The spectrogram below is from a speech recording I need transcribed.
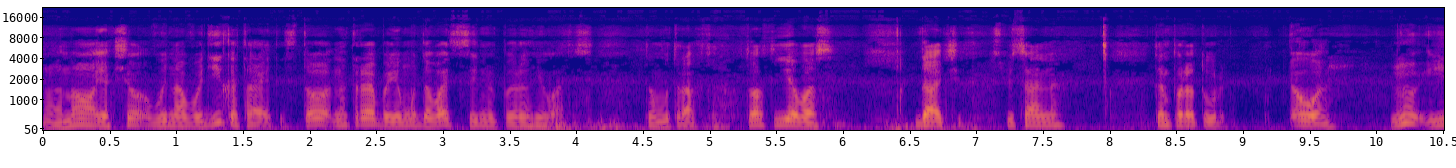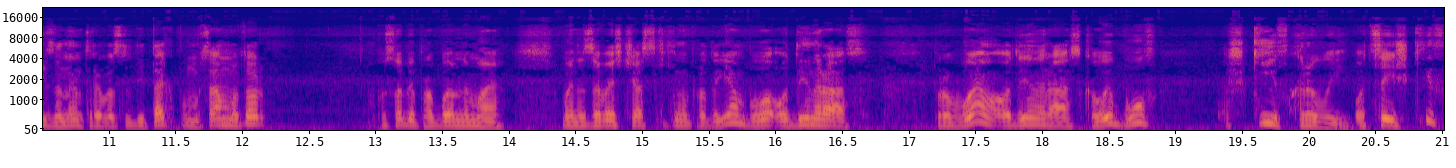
Але якщо ви на воді катаєтесь, то не треба йому давати сильно перегріватись тому трактору. Тут є у вас датчик спеціальний температури. О, ну і за ним треба слідити. Так, сам мотор по собі проблем немає. У мене за весь час, скільки ми продаємо, було один раз. Проблема один раз, коли був шкіф кривий. Оцей шкіф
